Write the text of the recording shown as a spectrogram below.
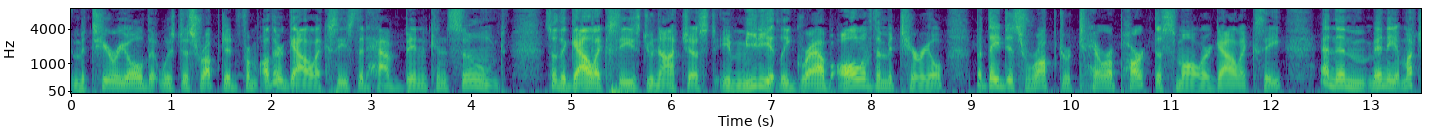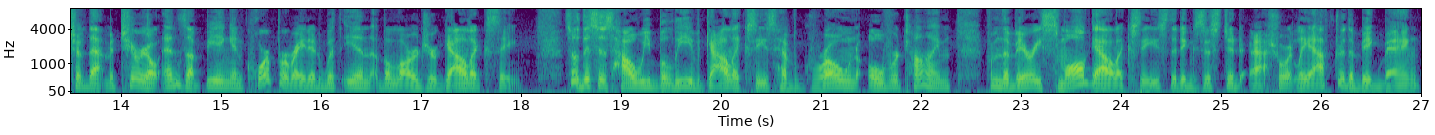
material that was disrupted from other galaxies that have been consumed. So the galaxies do not just immediately grab all of the material, but they disrupt or tear apart the smaller galaxy. And then many much of that material ends up being incorporated within the larger galaxy. So this is how we believe galaxies have grown over time from the very small galaxies that existed uh, shortly after the Big Bang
